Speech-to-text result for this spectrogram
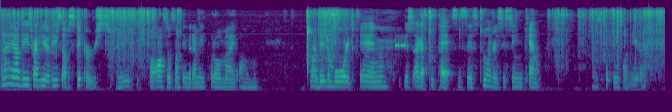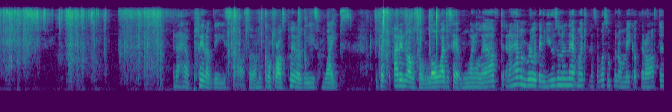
And I have these right here. These are the stickers, and these are also something that I may put on my um my vision board. And it's I got two packs. It says 216 count. Let's put these on there. And I have plenty of these, y'all. So I'm gonna come across plenty of these wipes because I didn't know I was so low. I just had one left. And I haven't really been using them that much because I wasn't putting on makeup that often.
